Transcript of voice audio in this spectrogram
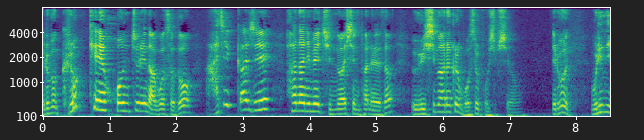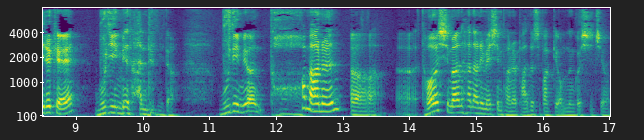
여러분 그렇게 혼쭐이 나고서도 아직까지 하나님의 진노와 심판에서 의심하는 그런 모습을 보십시오. 여러분 우리는 이렇게 무디면 안 됩니다. 무디면 더 많은 어, 어, 더 심한 하나님의 심판을 받을 수밖에 없는 것이죠.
